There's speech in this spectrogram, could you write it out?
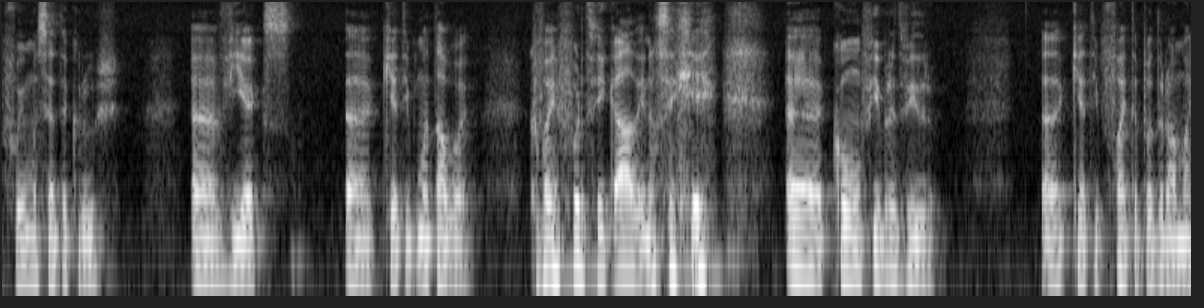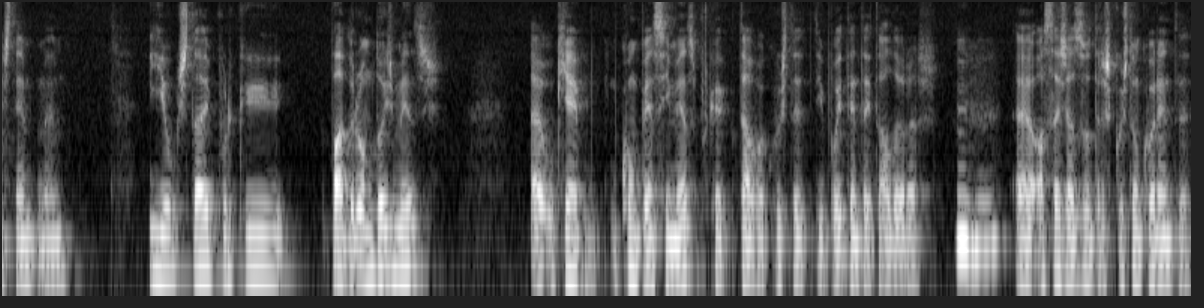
foi uma Santa Cruz a VX, uh, que é tipo uma tábua que vem fortificada e não sei o quê, uh, com fibra de vidro, uh, que é tipo feita para durar mais tempo mesmo. E eu gostei porque, pá, durou-me dois meses, uh, o que é compensa imenso, porque a tábua custa tipo 80 e tal euros. Uhum. Uh, ou seja, as outras custam 40, uh,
